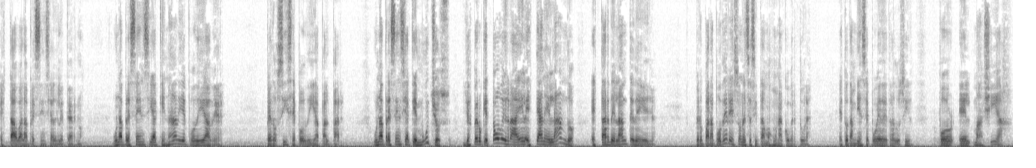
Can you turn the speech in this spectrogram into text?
estaba la presencia del Eterno una presencia que nadie podía ver, pero sí se podía palpar. Una presencia que muchos, yo espero que todo Israel esté anhelando estar delante de ella. Pero para poder eso necesitamos una cobertura. Esto también se puede traducir por el Mashiach.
